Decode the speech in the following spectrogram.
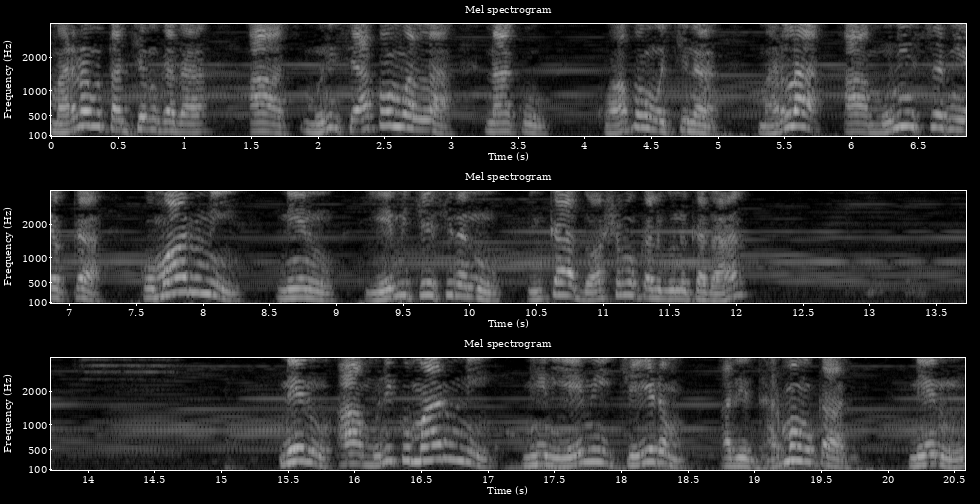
మరణము తథ్యము కదా. ఆ ముని శాపం వల్ల నాకు కోపం వచ్చిన మరలా ఆ మునీశ్వరుని యొక్క కుమారుని నేను ఏమి చేసినను ఇంకా దోషము కలుగును కదా? నేను ఆ ముని కుమారుణ్ణి నేను ఏమీ చేయడం అది ధర్మము కాదు. నేను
